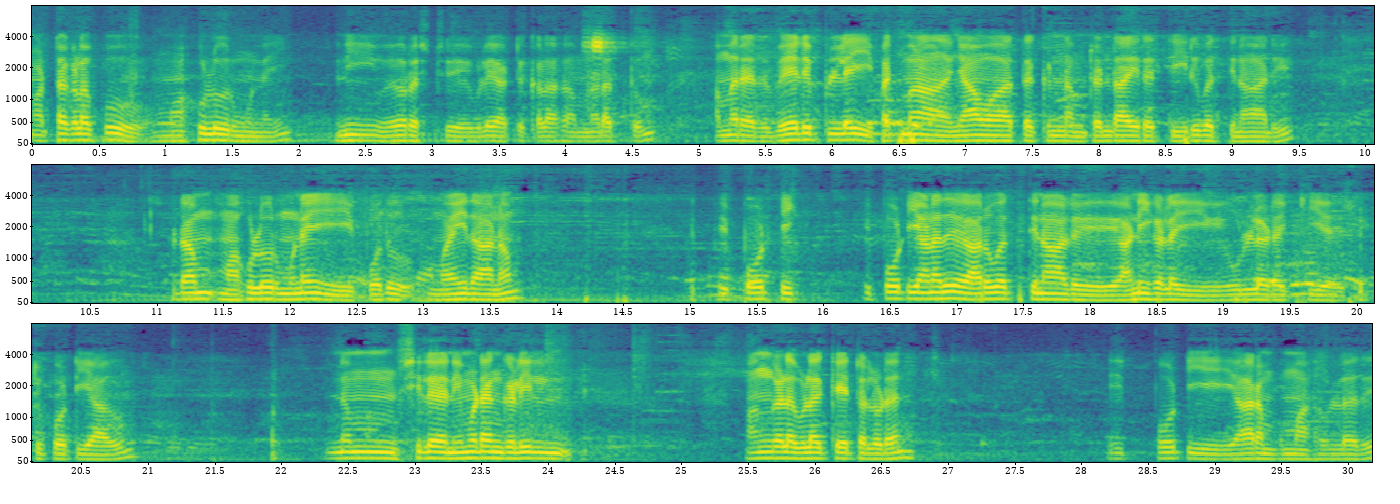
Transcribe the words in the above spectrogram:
மட்டக்களப்பு மகளூர் முனை நீ எவரெஸ்ட் விளையாட்டுக் கழகம் நடத்தும் அமரர் வேலுப்பிள்ளை பத்மா ஞாபகத்த கிண்ணம் ரெண்டாயிரத்தி இருபத்தி நாலு. இடம் மகளூர் முனை பொது மைதானம். இப்போட்டி இப்போட்டியானது அறுபத்தி நாலு அணிகளை உள்ளடக்கிய சுற்று போட்டியாகும். இன்னும் சில நிமிடங்களில் மங்கள விளக்கேற்றலுடன் இப்போட்டி ஆரம்பமாக உள்ளது.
